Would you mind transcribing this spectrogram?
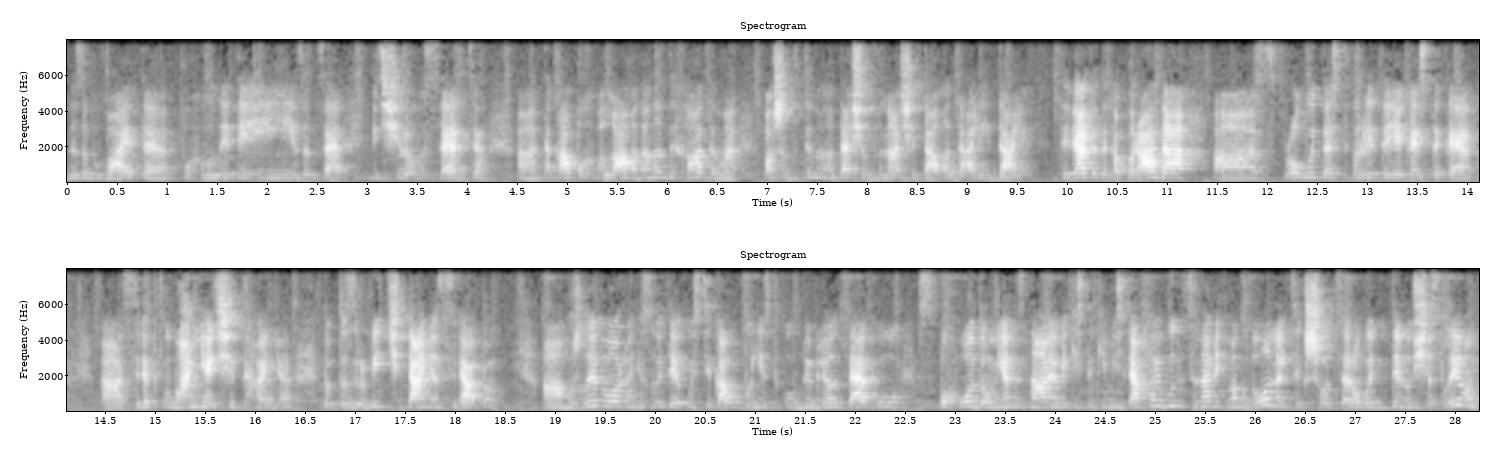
не забувайте похвалити її за це від щирого серця. Така похвала вона надихатиме вашу дитину на те, щоб вона читала далі і далі. Дев'ята така порада. Спробуйте створити якесь таке святкування читання, тобто зробіть читання святом. Можливо, організуйте якусь цікаву поїздку в бібліотеку з походом, я не знаю, в якісь такі місця. Хай буде це навіть Макдональдс, якщо це робить дитину щасливим,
